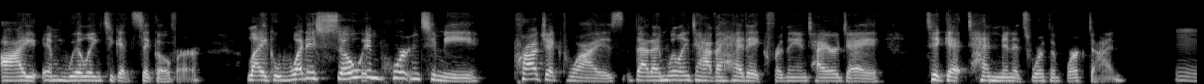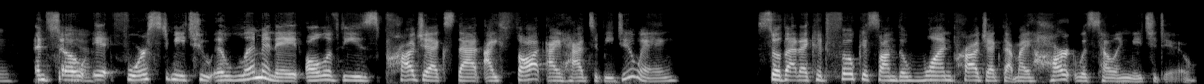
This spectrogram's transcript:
I am willing to get sick over. Like, what is so important to me, project wise, that I'm willing to have a headache for the entire day to get 10 minutes worth of work done. Mm. And so yeah. it forced me to eliminate all of these projects that I thought I had to be doing so that I could focus on the one project that my heart was telling me to do.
